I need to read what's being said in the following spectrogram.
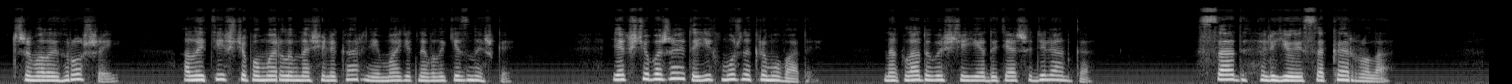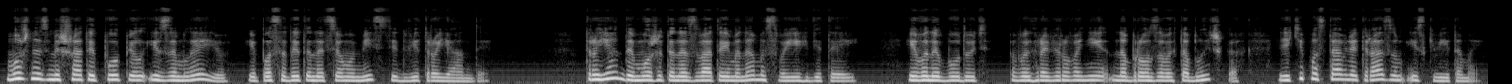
чималих грошей, але ті, що померли в нашій лікарні, мають невеликі знижки. Якщо бажаєте, їх можна кремувати. На кладовищі є дитяча ділянка, сад Льюіса Керрола. Можна змішати попіл із землею і посадити на цьому місці дві троянди. Троянди можете назвати іменами своїх дітей, і вони будуть вигравіровані на бронзових табличках, які поставлять разом із квітами.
